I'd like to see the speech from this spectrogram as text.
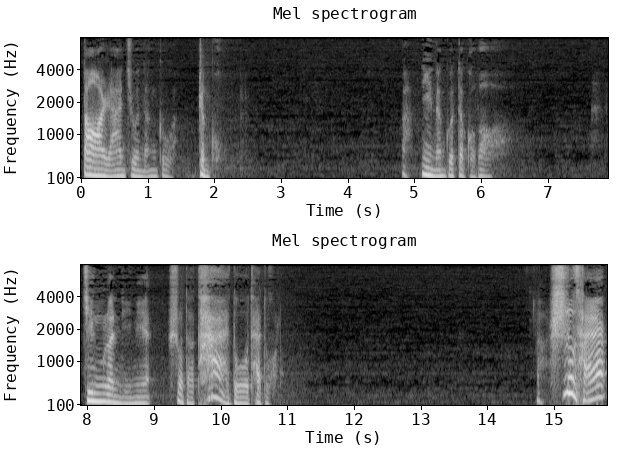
当然就能够正果啊，你能够得果报。经论里面说的太多太多了啊，施财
